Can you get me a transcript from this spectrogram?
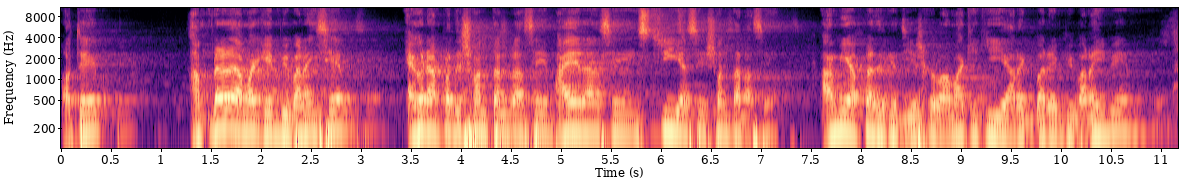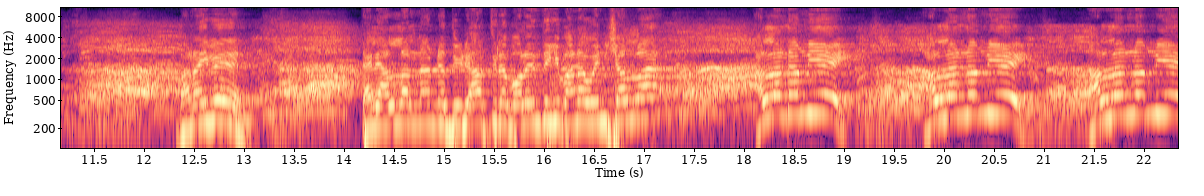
অতএব আপনারা আমাকে এমপি বানাইছেন। এখন আপনাদের সন্তানরা আছে, ভাইয়েরা আছে, স্ত্রী আছে, সন্তান আছে। আমি আপনাদেরকে জিজ্ঞেস করব, আমাকে কি আরেকবার এমপি বানাইবেন? বানাইবেন? তাহলে আল্লাহর নাম নিয়ে দুইটা হাত তুলে বলেন দেখি বানাবো ইনশাল্লাহ। আল্লাহর নাম নিয়ে? আল্লাহর নাম নিয়ে, আল্লাহর নাম নিয়ে।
